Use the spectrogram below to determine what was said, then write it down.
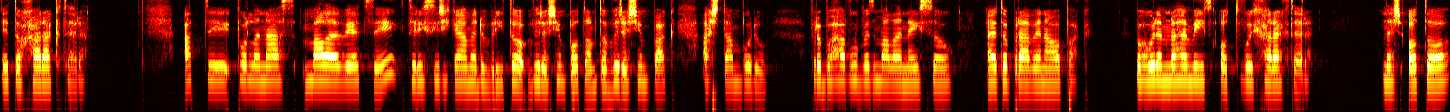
Je to charakter. A ty podle nás malé věci, které si říkáme, dobrý, to vyřeším potom, to vyřeším pak, až tam budu. Pro Boha vůbec malé nejsou. A je to právě naopak. Bohu jde mnohem víc o tvůj charakter, než o to,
